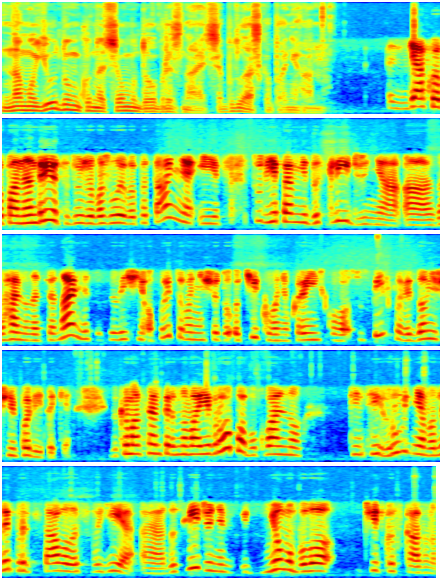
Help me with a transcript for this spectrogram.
на мою думку, на цьому добре знається. Будь ласка, пані Ганно. Дякую, пане Андрію. Це дуже важливе питання, і тут є певні дослідження, загальнонаціональні соціологічні опитування щодо очікувань українського суспільства від зовнішньої політики. Зокрема, центр Нова Європа буквально в кінці грудня вони представили своє е, дослідження. В ньому було чітко сказано:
